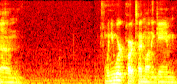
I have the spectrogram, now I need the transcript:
Um, when you work part time on a game,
